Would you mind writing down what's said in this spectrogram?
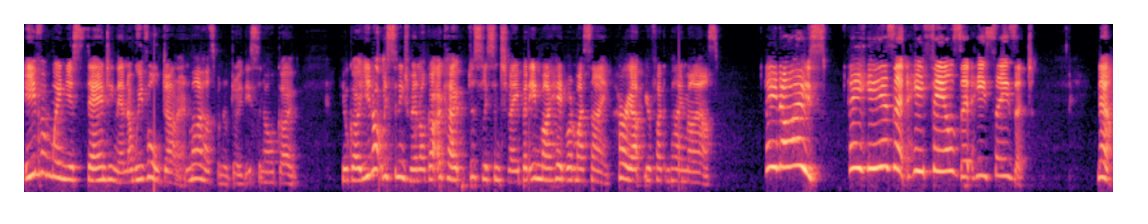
Even when you're standing there, and we've all done it, and my husband will do this, and I'll go, he'll go, You're not listening to me. And I'll go, Okay, just listen to me. But in my head, what am I saying? Hurry up, you're fucking pain in my ass. He knows. He hears it. He feels it. He sees it. Now,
